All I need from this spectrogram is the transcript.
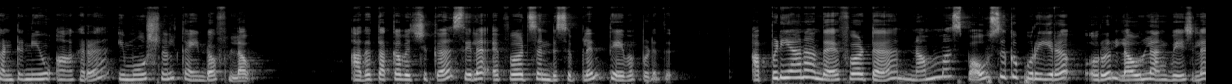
continue ஆகிற இமோஷ்னல் கைண்ட் ஆஃப் லவ் அதை தக்க வச்சுக்க சில எஃபர்ட்ஸ் அண்ட் டிசிப்ளின் தேவைப்படுது. அப்படியான அந்த எஃபர்ட்டை நம்ம ஸ்பௌஸுக்கு புரிகிற ஒரு லவ் லாங்குவேஜில்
